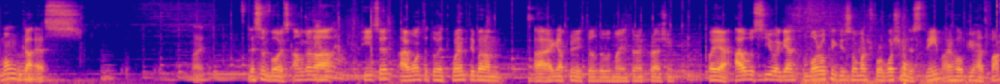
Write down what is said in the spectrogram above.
Monka S. Alright. Listen, boys, I'm gonna peace it. I wanted to hit 20, but I'm uh, I got pretty tilted with my internet crashing. But yeah, I will see you again tomorrow. Thank you so much for watching the stream. I hope you had fun.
